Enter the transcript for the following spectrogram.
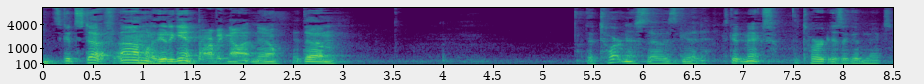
It's good stuff. Uh, I'm gonna do it again. Probably not. No. It, um, the tartness though is good. It's a good mix. The tart is a good mix.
